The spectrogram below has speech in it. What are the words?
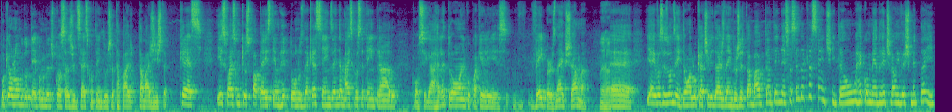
Porque ao longo do tempo o número de processos judiciais contra a indústria tabagista cresce. E isso faz com que os papéis tenham retornos decrescentes, ainda mais que você tenha entrado com cigarro eletrônico, com aqueles vapors, né, que chama. Aham. É, e aí vocês vão dizer, então a lucratividade da indústria de tabaco tem uma tendência a ser decrescente. Então recomendo retirar o investimento daí.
